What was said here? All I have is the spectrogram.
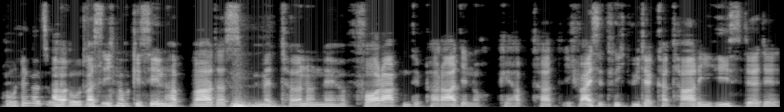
brauchen länger als Aber Unkraut. was ich noch gesehen habe, war, dass Matt Turner eine hervorragende Parade noch gehabt hat. Ich weiß jetzt nicht, wie der Katari hieß, der, der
